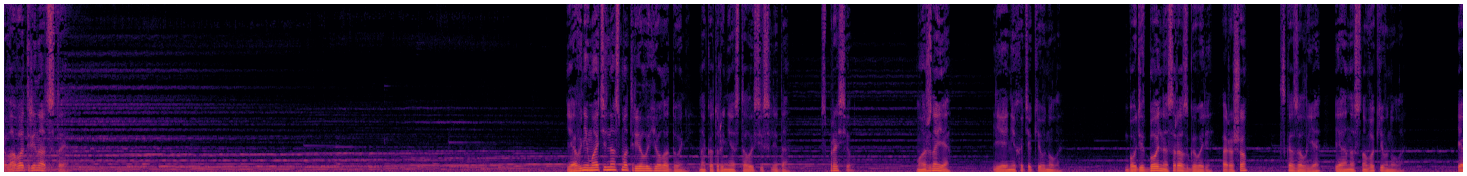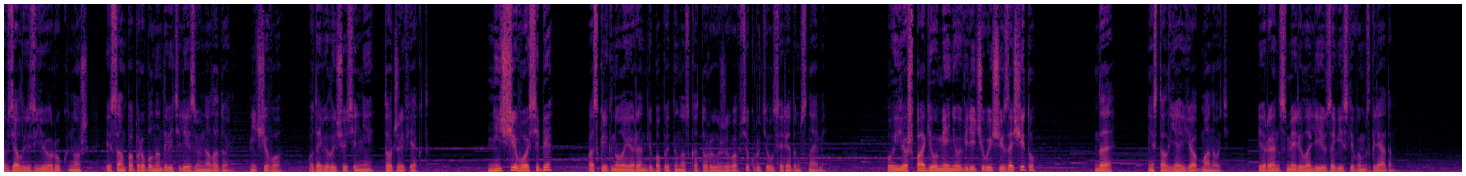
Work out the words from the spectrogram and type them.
Глава 13 Я внимательно осмотрел ее ладонь, на которой не осталось и следа. Спросил. «Можно я?» Лия нехотя кивнула. «Будет больно, сразу говори, хорошо?» Сказал я, и она снова кивнула. Я взял из ее рук нож и сам попробовал надавить лезвием на ладонь. Ничего. Вдавил еще сильнее, тот же эффект. «Ничего себе!» — воскликнула Ирен, любопытный нос которой уже вовсю крутился рядом с нами. «У ее шпаги умение, увеличивающее защиту?» «Да», — не стал я ее обманывать. Ирен смерила Лию завистливым взглядом.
